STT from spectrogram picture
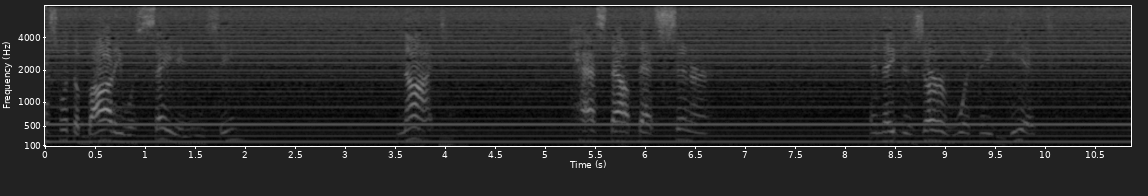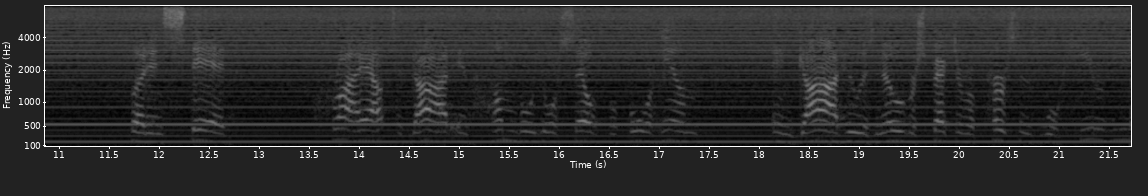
That's what the body was saying. You see, not cast out that sinner and they deserve what they get. But instead, cry out to God and humble yourself before Him. And God, who is no respecter of persons, will hear you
